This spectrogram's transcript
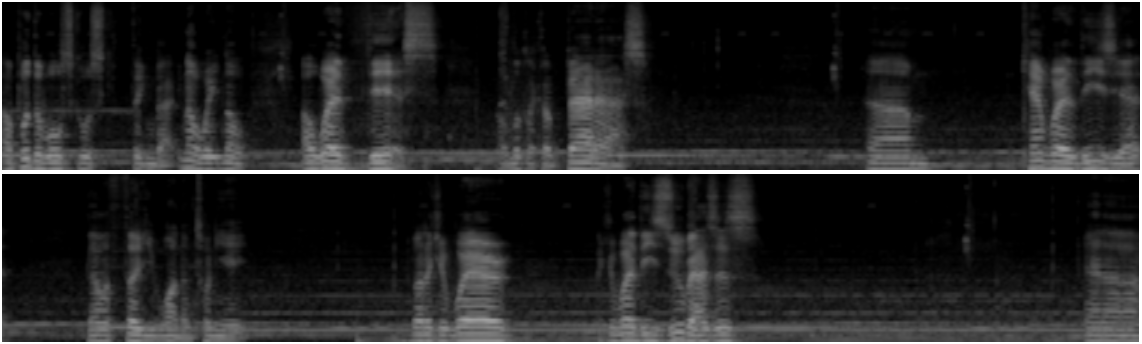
I'll put the Wolf School thing back. No, wait, no. I'll wear this. I'll look like a badass. Um, can't wear these yet. That was 31. I'm 28. But I can wear, I can wear these Zubazes. And uh,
